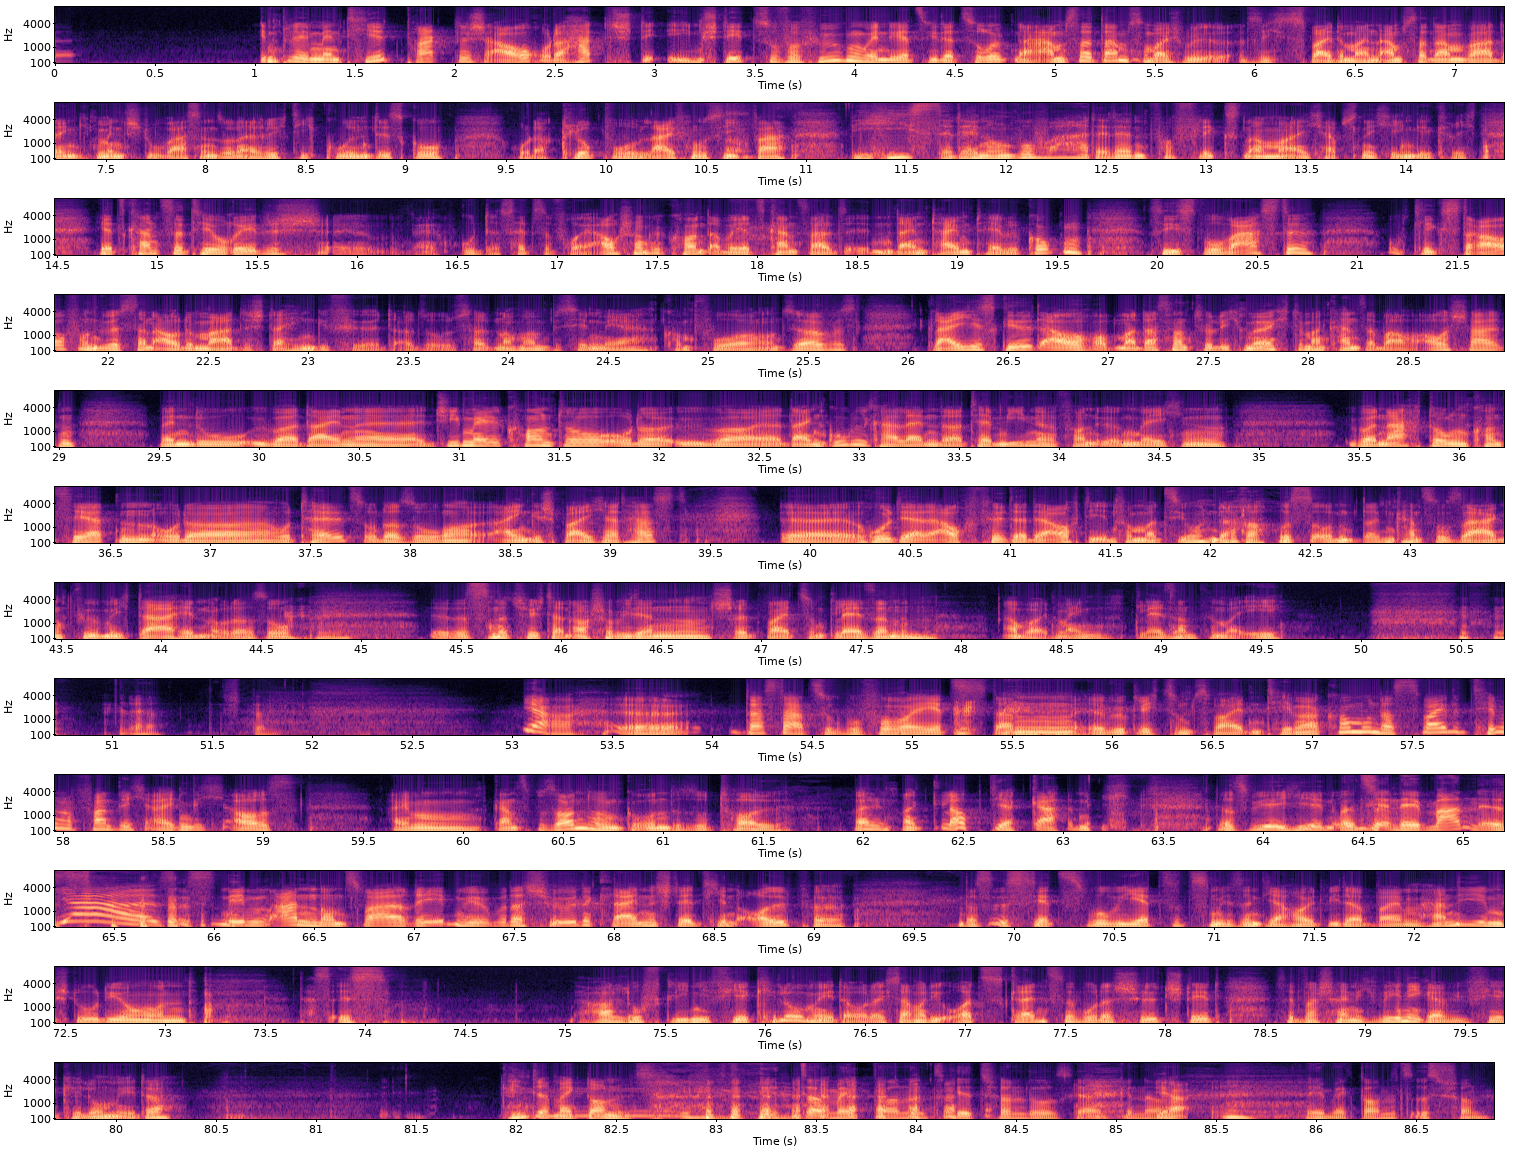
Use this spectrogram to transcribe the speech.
implementiert praktisch auch oder hat ste ihm steht zur Verfügung, wenn du jetzt wieder zurück nach Amsterdam, zum Beispiel, als ich das zweite Mal in Amsterdam war, denke ich, Mensch, du warst in so einer richtig coolen Disco oder Club, wo Live-Musik war. Wie hieß der denn und wo war der denn? Verflixt nochmal, ich hab's nicht hingekriegt. Jetzt kannst du theoretisch, äh, gut, das hättest du vorher auch schon gekonnt, aber jetzt kannst du halt in deinem Timetable gucken, siehst, wo warst du, klickst drauf und wirst dann automatisch dahin geführt. Also ist halt nochmal ein bisschen mehr Komfort und Service. Gleiches gilt auch, ob man das natürlich möchte, man kann es aber auch ausschalten, wenn du über deine Gmail-Konto oder über deinen Google-Kalender Termine von irgendwelchen Übernachtungen, Konzerten oder Hotels oder so eingespeichert hast, äh, holt er auch, filtert er auch die Informationen daraus und dann kannst du sagen, führe mich dahin oder so. Mhm. Das ist natürlich dann auch schon wieder ein Schritt weit zum Gläsernen. Aber ich meine, Gläsern sind wir eh. ja, das stimmt. Ja, äh, das dazu, bevor wir jetzt dann äh, wirklich zum zweiten Thema kommen. Und das zweite Thema fand ich eigentlich aus einem ganz besonderen Grunde so toll. Weil man glaubt ja gar nicht, dass wir hier in Weil es ja nebenan ist. Ja, es ist nebenan. Und zwar reden wir über das schöne kleine Städtchen Olpe. Das ist jetzt, wo wir jetzt sitzen. Wir sind ja heute wieder beim Handy im Studio und das ist ja, Luftlinie vier Kilometer. Oder ich sag mal, die Ortsgrenze, wo das Schild steht, sind wahrscheinlich weniger wie vier Kilometer. Hinter McDonalds. Hinter McDonalds geht schon los, ja, genau. Ja. Nee, McDonalds ist schon.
